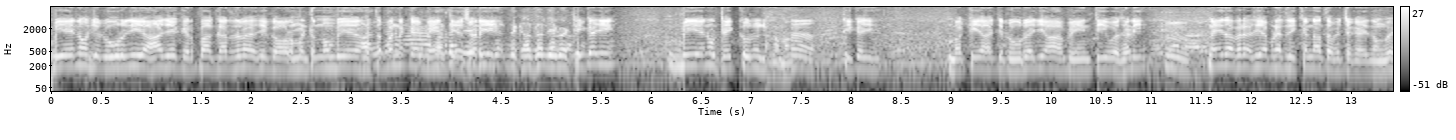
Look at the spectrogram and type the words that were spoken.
ਵੀ ਇਹਨੂੰ ਜ਼ਰੂਰ ਜੀ ਆਹ ਜੇ ਕਿਰਪਾ ਕਰ ਦੇਵੇ ਅਸੀਂ ਗਵਰਨਮੈਂਟ ਨੂੰ ਵੀ ਹੱਥ ਬੰਨ ਕੇ ਬੇਨਤੀ ਹੈ ਸੜੀ। ਠੀਕ ਹੈ ਜੀ। ਵੀ ਇਹਨੂੰ ਠੇਕੇ ਨੂੰ ਲਗਾਵਾਂ। ਠੀਕ ਹੈ ਜੀ। ਬਾਕੀ ਆ ਜ਼ਰੂਰ ਹੈ ਜੀ ਆ ਬੇਨਤੀ ਹੋ ਸੜੀ ਨਹੀਂ ਤਾਂ ਫਿਰ ਅਸੀਂ ਆਪਣੇ ਤਰੀਕੇ ਨਾਲ ਤਾਂ ਫਿਰ ਚੁਕਾਈ ਦਵਾਂਗੇ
